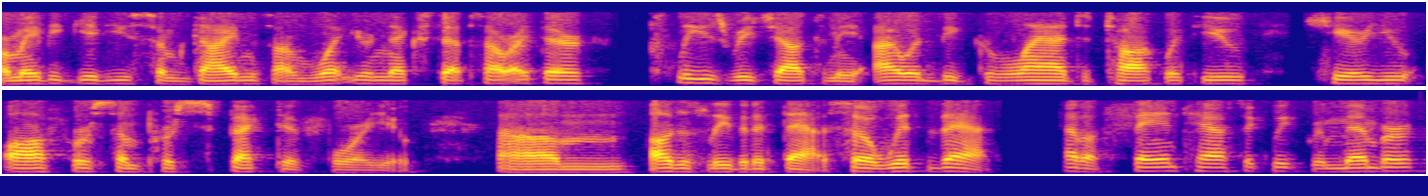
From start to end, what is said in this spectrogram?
or maybe give you some guidance on what your next steps are right there, please reach out to me. I would be glad to talk with you, hear you, offer some perspective for you. Um, I'll just leave it at that. So, with that, have a fantastic week. Remember,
